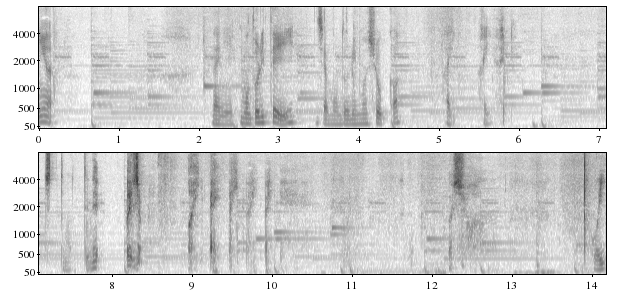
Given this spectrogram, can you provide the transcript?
にゃ何？戻りたい？じゃあ戻りましょうか。はいはいはい。ちょっと待ってね。よいしょ。はいはいはいはいはい。よいしょ。ほい。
